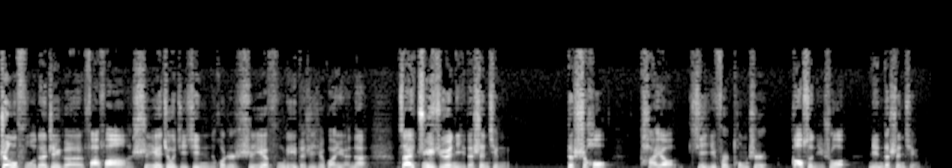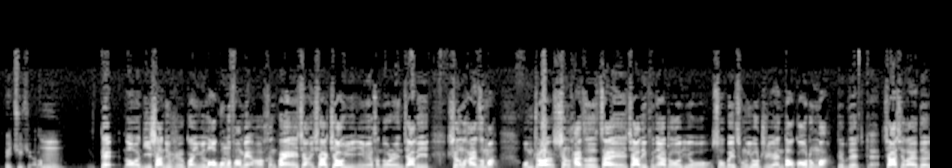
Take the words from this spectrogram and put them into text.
政府的这个发放失业救济金或者失业福利的这些官员呢，在拒绝你的申请的时候，他要寄一份通知，告诉你说您的申请被拒绝了。嗯，对。那么以上就是关于劳工的方面哈，很快也讲一下教育，因为很多人家里生了孩子嘛。我们知道生孩子在加利福尼亚州有所谓从幼稚园到高中嘛，对不对？对。加起来的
